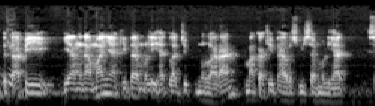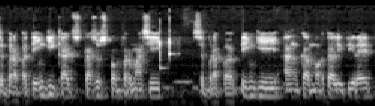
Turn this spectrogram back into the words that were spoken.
Tetapi yang namanya kita melihat laju penularan, maka kita harus bisa melihat seberapa tinggi kasus, kasus konfirmasi, seberapa tinggi angka mortality rate,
